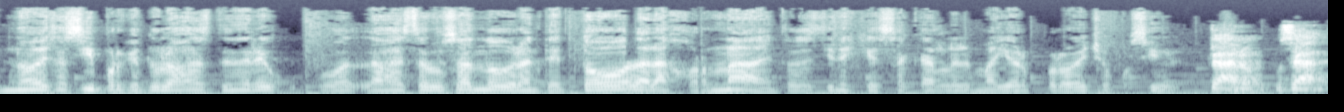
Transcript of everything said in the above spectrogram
no es así porque tú las vas a tener, las vas a estar usando durante toda la jornada, entonces tienes que sacarle el mayor provecho posible. Claro, o sea,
